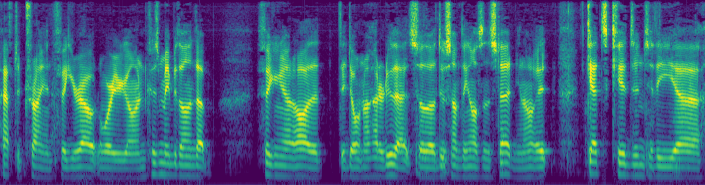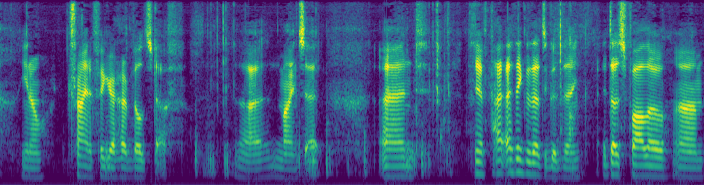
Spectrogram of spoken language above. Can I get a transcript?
have to try and figure out where you're going because maybe they'll end up figuring out oh that they don't know how to do that, so they'll do something else instead. You know, it gets kids into the uh, you know trying to figure out how to build stuff uh, mindset, and yeah, I, I, think that that's a good thing. It does follow um,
